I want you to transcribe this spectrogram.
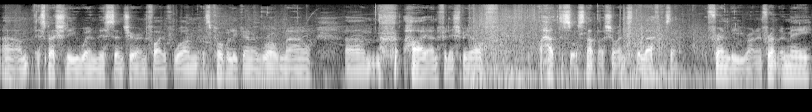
Um, especially when this Centurion 5-1 is probably going to roll now um, high and finish me off. I had to sort of snap that shot into the left because that friendly ran in front of me.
